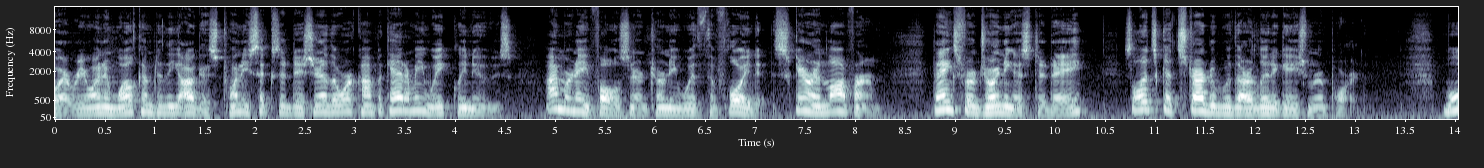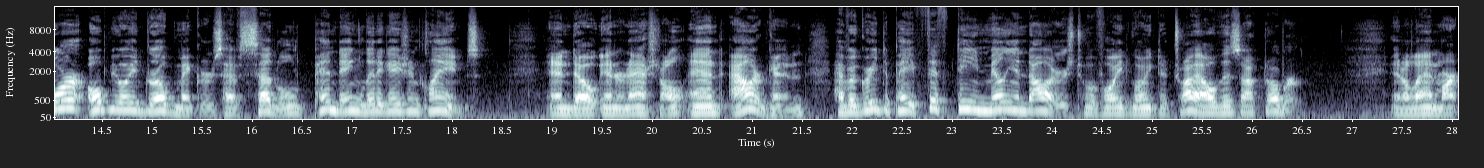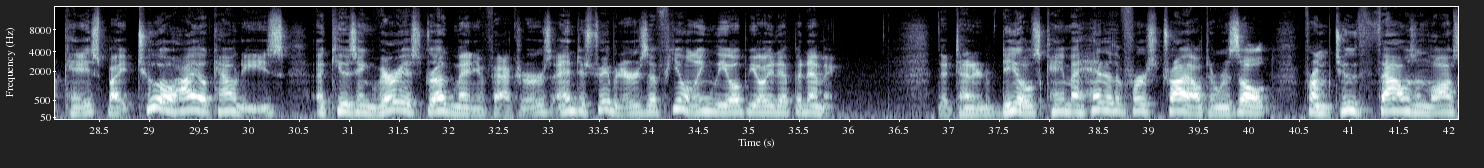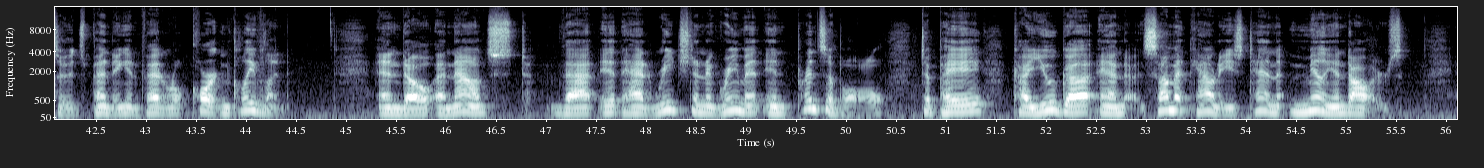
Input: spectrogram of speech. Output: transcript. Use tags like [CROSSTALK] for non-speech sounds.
Hello, everyone, and welcome to the August 26th edition of the WorkComp Academy Weekly News. I'm Renee Folsner, attorney with the Floyd Skeren Law Firm. Thanks for joining us today. So let's get started with our litigation report. More opioid drug makers have settled pending litigation claims. Endo International and Allergan have agreed to pay $15 million to avoid going to trial this October in a landmark case by two Ohio counties accusing various drug manufacturers and distributors of fueling the opioid epidemic. The tentative deals came ahead of the first trial to result from 2,000 lawsuits pending in federal court in Cleveland. Endo announced that it had reached an agreement in principle to pay Cuyahoga and Summit counties $10 million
